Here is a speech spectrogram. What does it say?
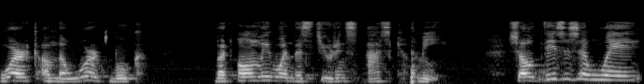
work on the workbook, but only when the students ask me. So this is a way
